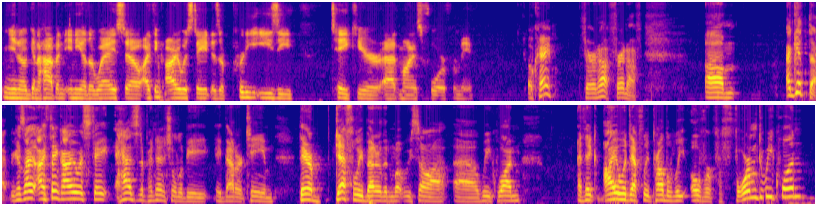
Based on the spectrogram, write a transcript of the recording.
you know going to happen any other way. So I think Iowa State is a pretty easy take here at minus four for me. Okay, fair enough. Fair enough. Um, I get that because I, I think Iowa State has the potential to be a better team. They're definitely better than what we saw uh, week one. I think Iowa definitely probably overperformed week one.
